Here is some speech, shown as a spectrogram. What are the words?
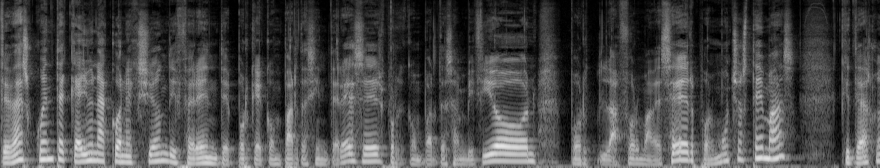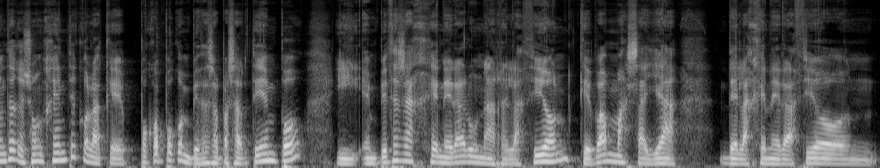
te das cuenta que hay una conexión diferente, porque compartes intereses, porque compartes ambición, por la forma de ser, por muchos temas, que te das cuenta que son gente con la que poco a poco empiezas a pasar tiempo y empiezas a generar una relación que va más allá de la generación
